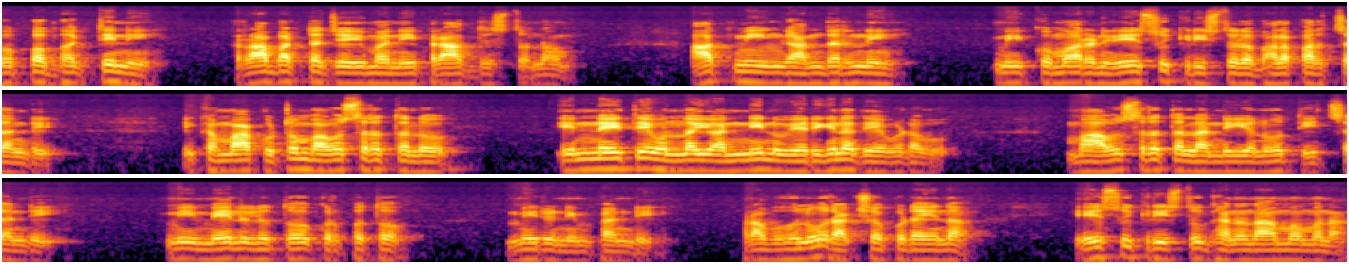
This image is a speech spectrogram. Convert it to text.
గొప్ప భక్తిని రాబట్ట చేయమని ప్రార్థిస్తున్నాం. ఆత్మీయంగా అందరినీ మీ కుమారుని యేసుక్రీస్తులో బలపరచండి. ఇక మా కుటుంబ అవసరతలు ఎన్నైతే ఉన్నాయో అన్నీ నువ్వు ఎరిగిన దేవుడవు. మా అవసరతలన్నీయును తీర్చండి. మీ మేలులతో కృపతో మీరు నింపండి. ప్రభువును రక్షకుడైన యేసుక్రీస్తు ఘననామమున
